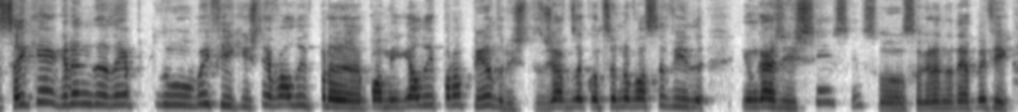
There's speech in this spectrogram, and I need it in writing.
sei que é grande adepto do Benfica, isto é válido para, para o Miguel e para o Pedro, isto já vos aconteceu na vossa vida. E um gajo diz: Sim, sim, sou, sou grande adepto do Benfica.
